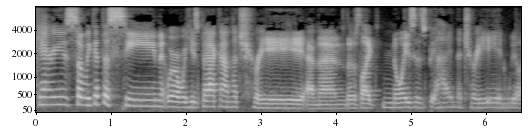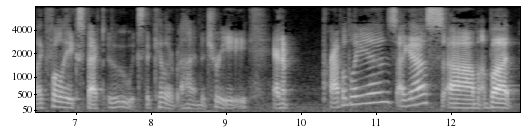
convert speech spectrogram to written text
Gary, so we get the scene where he's back on the tree, and then there's like noises behind the tree, and we like fully expect, ooh, it's the killer behind the tree, and it probably is, I guess. Um, but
